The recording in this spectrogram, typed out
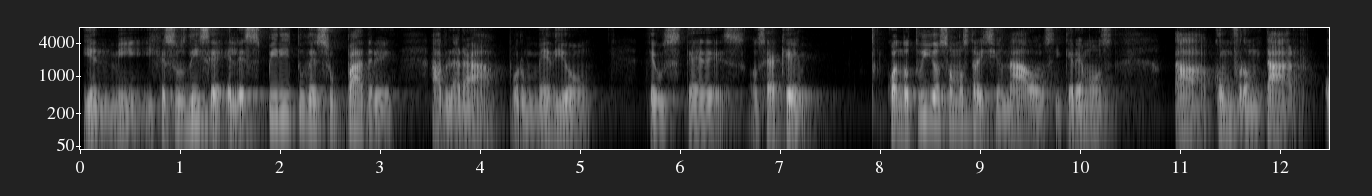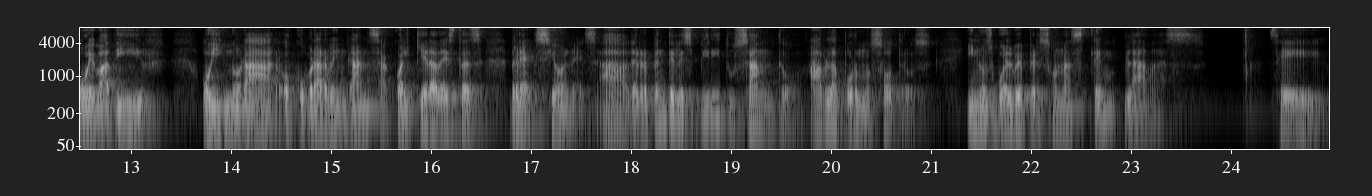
y en mí. Y Jesús dice, el Espíritu de su Padre hablará por medio de ustedes. O sea que cuando tú y yo somos traicionados y queremos ah, confrontar o evadir o ignorar o cobrar venganza, cualquiera de estas reacciones. Ah, de repente el Espíritu Santo habla por nosotros y nos vuelve personas templadas. Sí,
